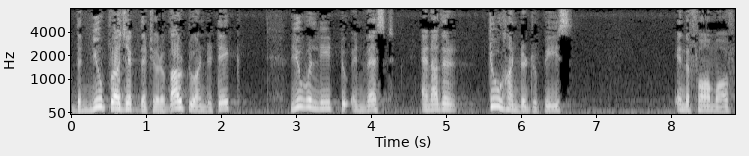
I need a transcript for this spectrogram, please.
the new project that you're about to undertake, you will need to invest another 200 rupees in the form of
